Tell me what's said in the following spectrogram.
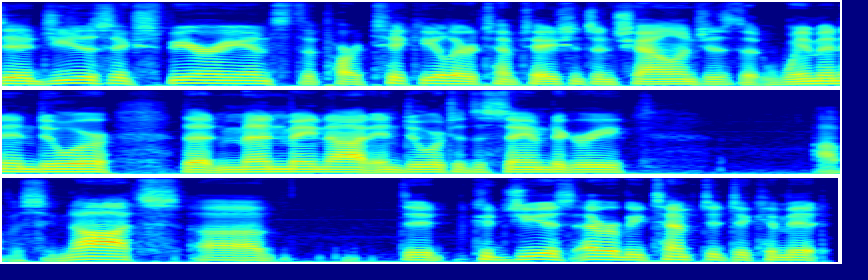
did Jesus experience the particular temptations and challenges that women endure that men may not endure to the same degree? Obviously not. Uh, did could Jesus ever be tempted to commit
